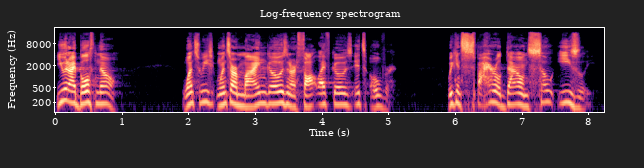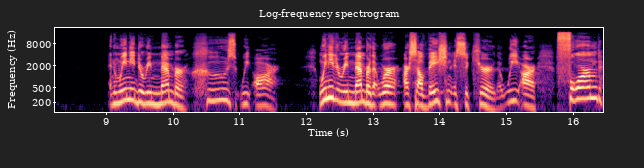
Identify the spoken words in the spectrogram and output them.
You and I both know once, we, once our mind goes and our thought life goes, it's over. We can spiral down so easily. And we need to remember whose we are. We need to remember that we're, our salvation is secure, that we are formed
